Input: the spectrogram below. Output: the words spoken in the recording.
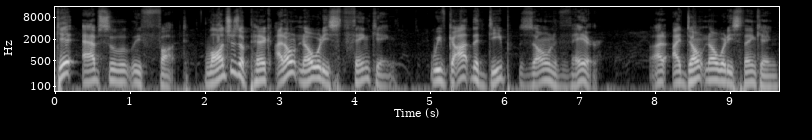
Get absolutely fucked. Launches a pick. I don't know what he's thinking. We've got the deep zone there. I, I don't know what he's thinking.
